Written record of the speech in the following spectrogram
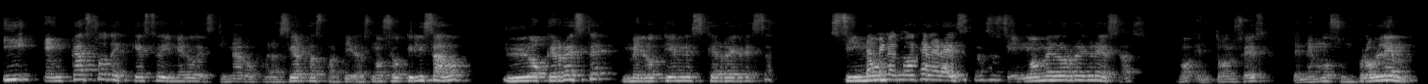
y en caso de que ese dinero destinado para ciertas partidas no sea utilizado, lo que reste me lo tienes que regresar. Si no, me lo regresas, si no me lo regresas, ¿no? entonces tenemos un problema.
